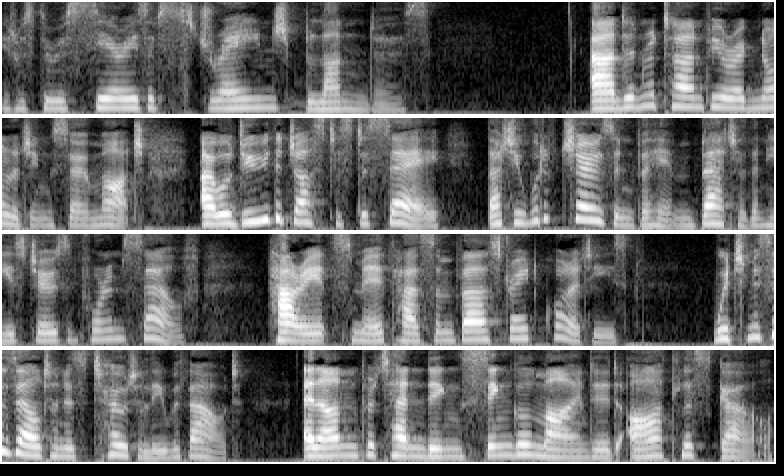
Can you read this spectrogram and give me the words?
It was through a series of strange blunders." "And in return for your acknowledging so much, I will do you the justice to say, that you would have chosen for him better than he has chosen for himself. Harriet Smith has some first-rate qualities, which Mrs. Elton is totally without; an unpretending, single-minded, artless girl,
